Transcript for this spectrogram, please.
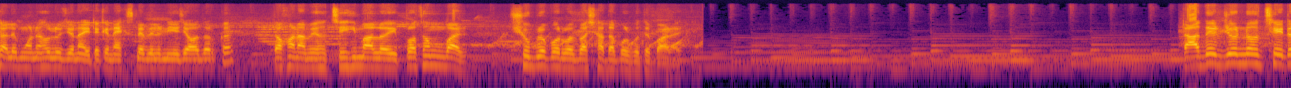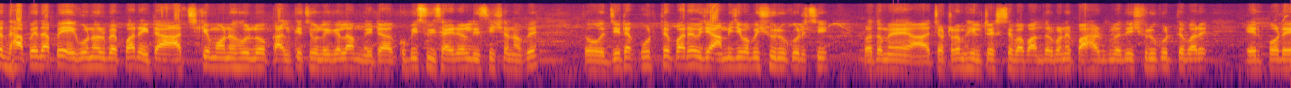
সালে মনে হলো যে না, এটাকে নেক্সট লেভেলে নিয়ে যাওয়া দরকার। তখন আমি হচ্ছে হিমালয় প্রথমবার শুভ্র পর্বত বা সাদা পর্বতে পাড়াই তাদের জন্য হচ্ছে এটা ধাপে ধাপে এগোনোর ব্যাপার। এটা আজকে মনে হলো, কালকে চলে গেলাম। এটা খুবই সুইসাইডাল ডিসিশন হবে। তো যেটা করতে পারে, ওই যে আমি যেভাবে শুরু করেছি, প্রথমে চট্টগ্রাম হিল ট্রেক্সে বা বান্দরবানের পাহাড়গুলো দিয়ে শুরু করতে পারে। এরপরে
